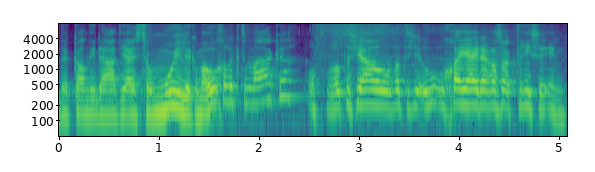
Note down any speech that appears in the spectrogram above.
de kandidaat juist zo moeilijk mogelijk te maken? Of wat is jouw, wat is, hoe ga jij daar als actrice in?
